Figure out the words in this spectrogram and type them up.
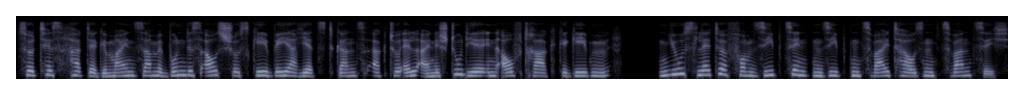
Zur TES hat der gemeinsame Bundesausschuss GBA jetzt ganz aktuell eine Studie in Auftrag gegeben, Newsletter vom 17.07.2020.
